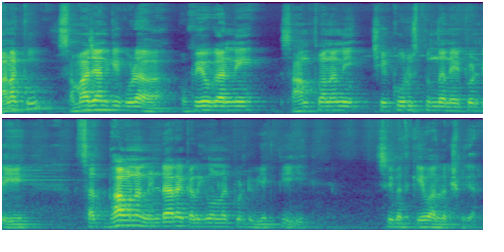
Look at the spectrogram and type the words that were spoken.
మనకు సమాజానికి కూడా ఉపయోగాన్ని సాంత్వనాన్ని చేకూరుస్తుందనేటువంటి సద్భావన నిండారా కలిగి ఉన్నటువంటి వ్యక్తి శ్రీమతి కేవాలక్ష్మి గారు.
